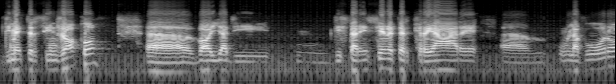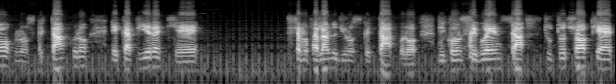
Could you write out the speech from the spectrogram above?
di mettersi in gioco, eh, voglia di, di, stare insieme per creare um, un lavoro, uno spettacolo e capire che stiamo parlando di uno spettacolo, di conseguenza tutto ciò che è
